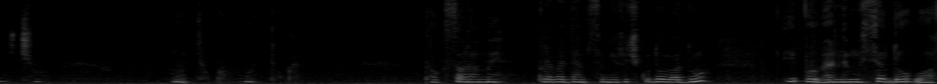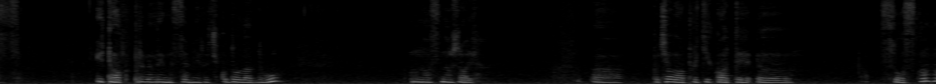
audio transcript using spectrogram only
ну нічого. Ось так, ось так. Так, зараз ми приведемо самірочку до ладу і повернемося до вас. І так, привели ми самірочку до ладу. У нас, на жаль, е, почала протікати е, соска.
